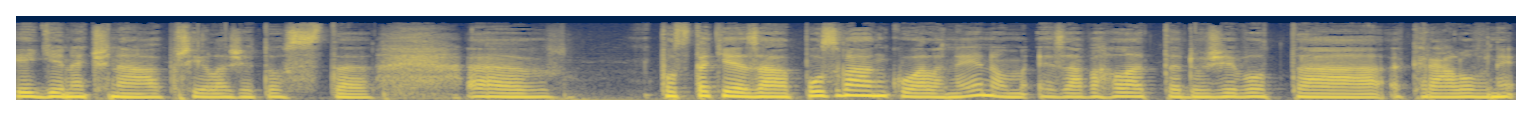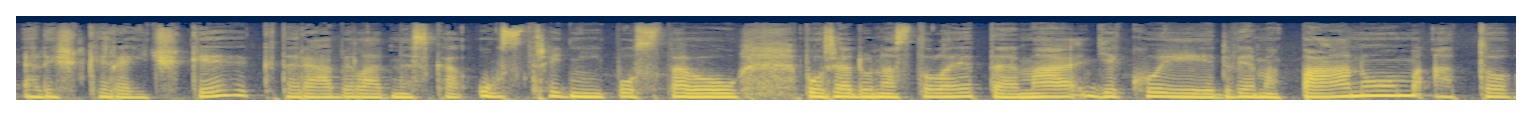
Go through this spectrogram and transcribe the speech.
jedinečná příležitost eh, podstatě za pozvánku, ale nejenom i za vhled do života královny Elišky Rejčky, která byla dneska ústřední postavou pořadu na stole je téma. Děkuji dvěma pánům, a to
